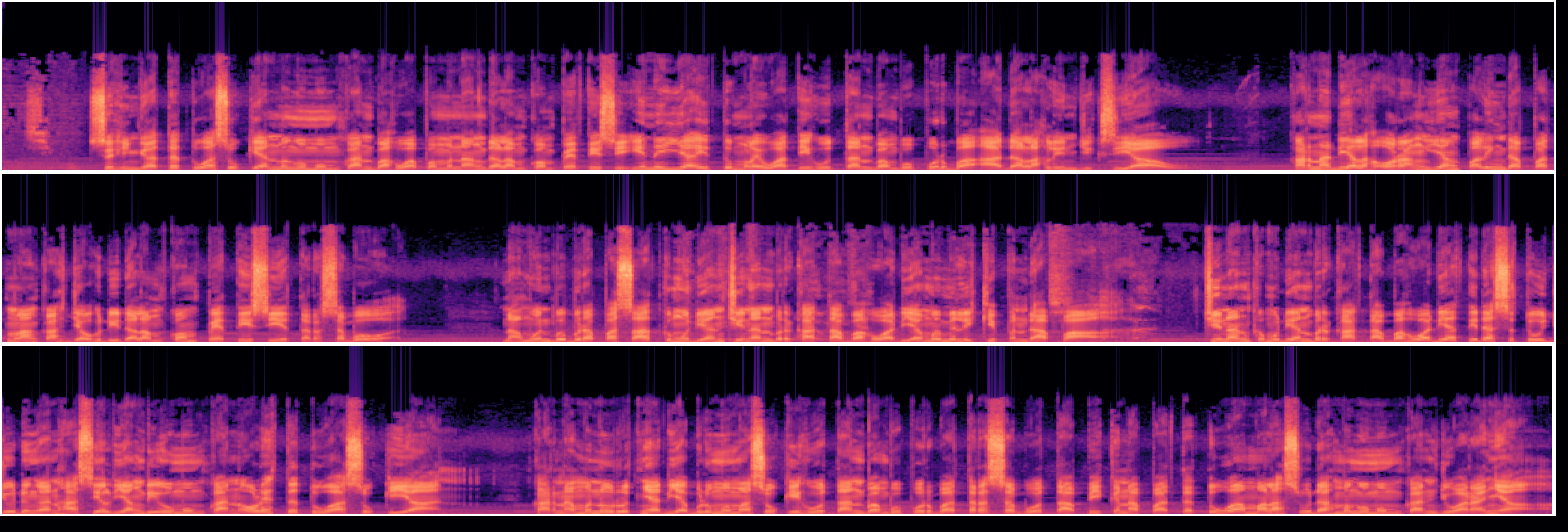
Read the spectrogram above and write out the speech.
sehingga Tetua Sukian mengumumkan bahwa pemenang dalam kompetisi ini yaitu melewati hutan bambu purba adalah Lin Jixiao. Karena dialah orang yang paling dapat melangkah jauh di dalam kompetisi tersebut. Namun beberapa saat kemudian Cinan berkata bahwa dia memiliki pendapat. Cinan kemudian berkata bahwa dia tidak setuju dengan hasil yang diumumkan oleh Tetua Sukian karena menurutnya dia belum memasuki hutan bambu purba tersebut tapi kenapa tetua malah sudah mengumumkan juaranya.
